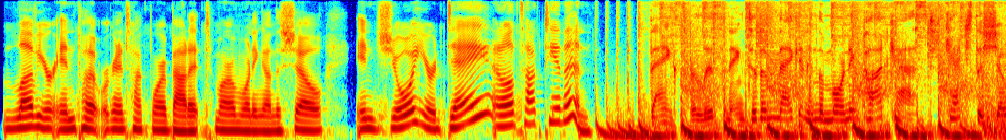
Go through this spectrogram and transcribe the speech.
Love your input. We're going to talk more about it tomorrow morning on the show. Enjoy your day, and I'll talk to you then. Thanks for listening to the Megan in the Morning podcast. Catch the show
